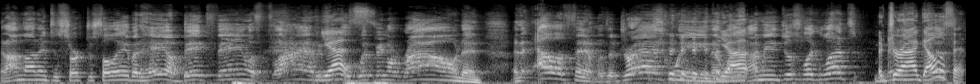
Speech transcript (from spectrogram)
And I'm not into Cirque du Soleil, but hey, a big thing with flying and Yes. people whipping around and an elephant with a drag queen. And Yeah. like, I mean, just like let's A drag this- elephant.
